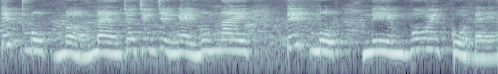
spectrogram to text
tiết mục mở màn cho chương trình ngày hôm nay, tiết mục niềm vui của bé.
